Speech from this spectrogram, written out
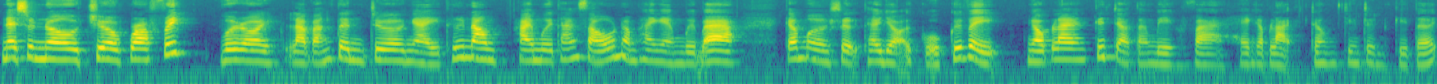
National Geographic. Vừa rồi là bản tin trưa ngày thứ Năm 20 tháng 6 năm 2013. Cảm ơn sự theo dõi của quý vị. Ngọc Lan kính chào tạm biệt và hẹn gặp lại trong chương trình kỳ tới.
